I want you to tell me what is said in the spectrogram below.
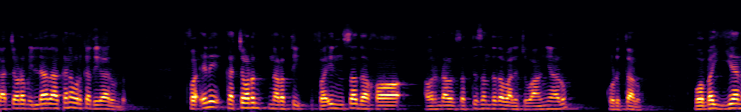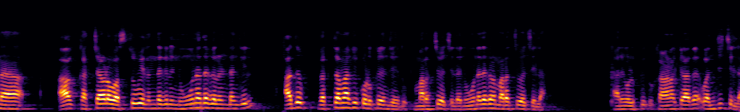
കച്ചവടം ഇല്ലാതാക്കാനും അവർക്ക് അധികാരമുണ്ട്. ഇനി കച്ചവടം നടത്തി. ഫഇൻ സദഖ. അവർ രണ്ടാളും സത്യസന്ധത പാലിച്ചു വാങ്ങിയാളും കൊടുത്താളും ആ കച്ചവട വസ്തുവിൽ എന്തെങ്കിലും ന്യൂനതകൾ ഉണ്ടെങ്കിൽ അത് വ്യക്തമാക്കി കൊടുക്കുകയും ചെയ്തു. മറച്ചു വെച്ചില്ല. ന്യൂനതകൾ മറച്ചു വെച്ചില്ല. ആരും ഒളിപ്പി കാണിക്കാതെ വഞ്ചിച്ചില്ല.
